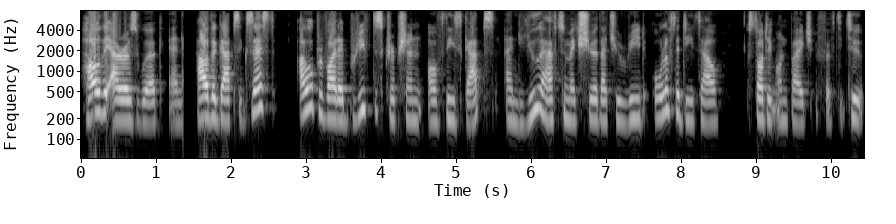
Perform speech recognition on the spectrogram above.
how the arrows work and how the gaps exist. I will provide a brief description of these gaps and you have to make sure that you read all of the detail starting on page 52.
